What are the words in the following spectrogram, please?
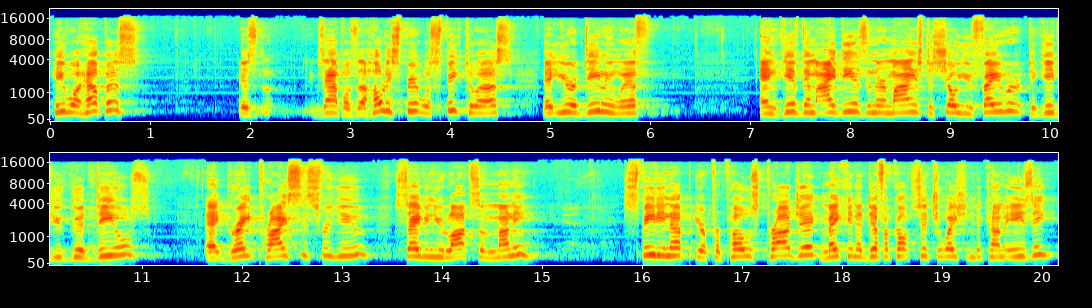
he will help us is examples. The Holy Spirit will speak to us that you're dealing with and give them ideas in their minds to show you favor, to give you good deals at great prices for you, saving you lots of money, speeding up your proposed project, making a difficult situation become easy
